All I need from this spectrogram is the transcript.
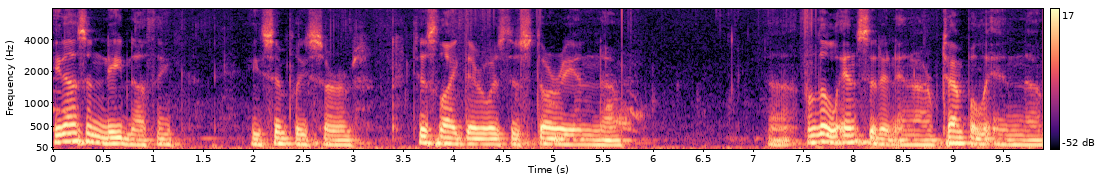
He doesn't need nothing, He simply serves. Just like there was this story in uh, uh, a little incident in our temple in. Uh,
